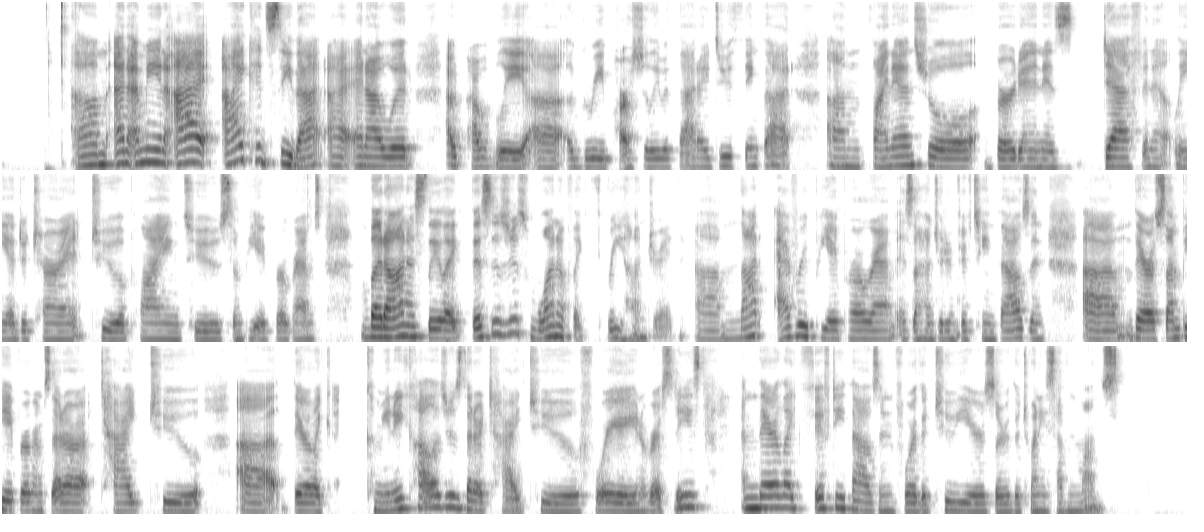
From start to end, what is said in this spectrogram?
Um, and I mean, I I could see that, I, and I would I would probably uh, agree partially with that. I do think that um, financial burden is definitely a deterrent to applying to some PA programs. But honestly, like this is just one of like 300. Um, not every PA program is 115,000. Um, there are some PA programs that are tied to uh, they're like community colleges that are tied to four-year universities, and they're like 50,000 for the two years or the 27 months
